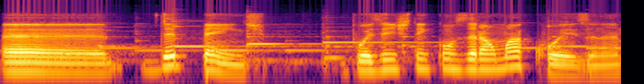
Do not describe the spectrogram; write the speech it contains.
É, depende, pois a gente tem que considerar uma coisa, né?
